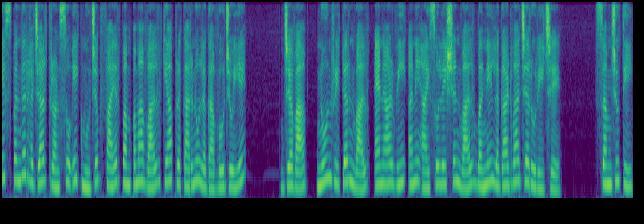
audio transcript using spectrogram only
ઇસ પંદર હજાર ત્રણસો એક મુજબ ફાયર પંપમાં વાલ્વ કયા પ્રકારનો લગાવવો જોઈએ જવાબ નોન રિટર્ન વાલ્વ, એનઆરવી અને આઇસોલેશન વાલ્વ બંને લગાડવા જરૂરી છે. સમજૂતી,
